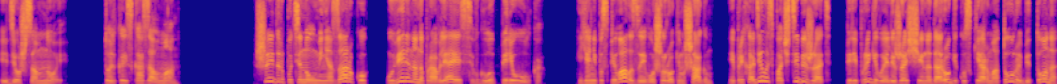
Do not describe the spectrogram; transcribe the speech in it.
«Идешь со мной», — только и сказал Ман. Шейдер потянул меня за руку, уверенно направляясь вглубь переулка. Я не поспевала за его широким шагом, и приходилось почти бежать, перепрыгивая лежащие на дороге куски арматуры, бетона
